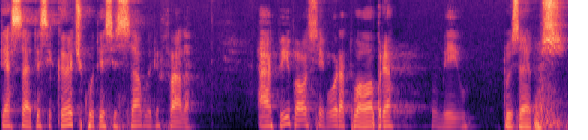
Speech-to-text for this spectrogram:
dessa, desse cântico, desse salmo, ele fala: Aviva ao Senhor a tua obra no meio dos anos.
